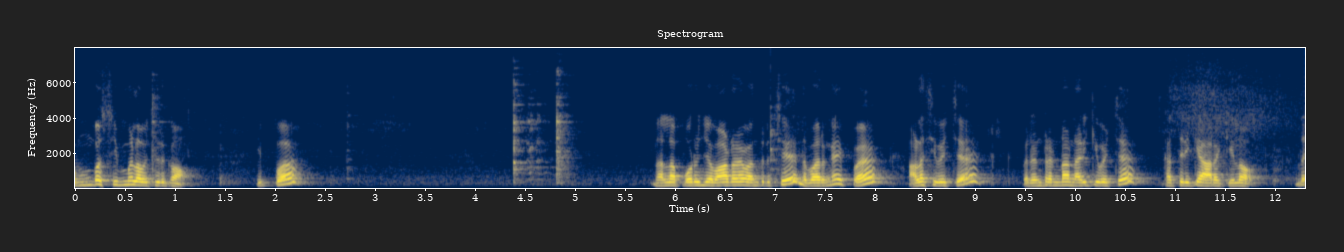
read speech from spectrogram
ரொம்ப சிம்மில் வச்சுருக்கோம். இப்போ நல்லா பொறிஞ்ச வாடகை வந்துருச்சு. இந்த பாருங்கள் இப்போ அலசி வச்ச இப்போ ரெண்டு ரெண்டாக நறுக்கி வச்ச கத்திரிக்காய் அரை கிலோ இந்த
